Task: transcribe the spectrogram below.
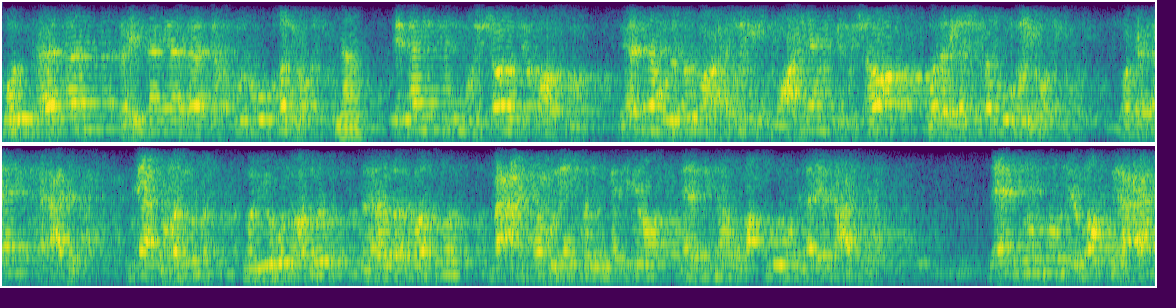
خذ هذا فإنك لا تأخذ غيره. نعم. إذا اسم الإشارة خاص لأنه يدل على شيء معين في الإشارة ولا يشمل غيره. وكذلك العدد. 100 رجل مليون رجل فهذا خاص مع أنه يشمل الكثير لكنه محصول لا يتعدد لكن ينظر للرب العام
